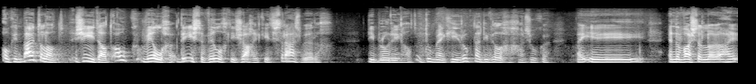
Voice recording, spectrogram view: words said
ook in het buitenland zie je dat ook wilgen. De eerste wilg die zag ik in Straatsburg, die bloeding had. En toen ben ik hier ook naar die wilgen gaan zoeken. Eh, en dan, was er,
